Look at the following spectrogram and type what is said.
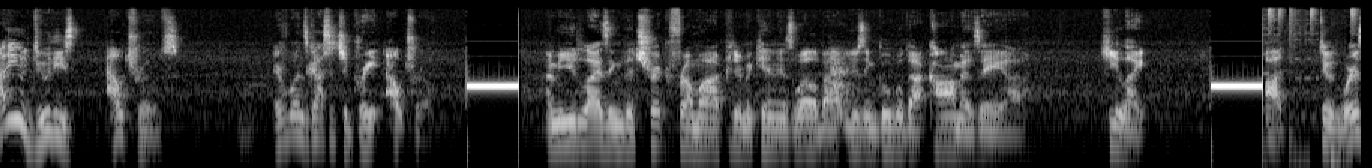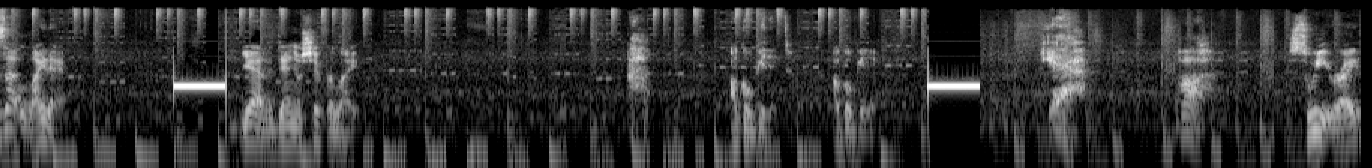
How do you do these outros? Everyone's got such a great outro. I'm utilizing the trick from uh, Peter McKinnon as well about using google.com as a uh, key light. Ah, oh, dude, where's that light at? Yeah, the Daniel Schiffer light. Ah, I'll go get it. I'll go get it. Yeah. Ah, sweet, right?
